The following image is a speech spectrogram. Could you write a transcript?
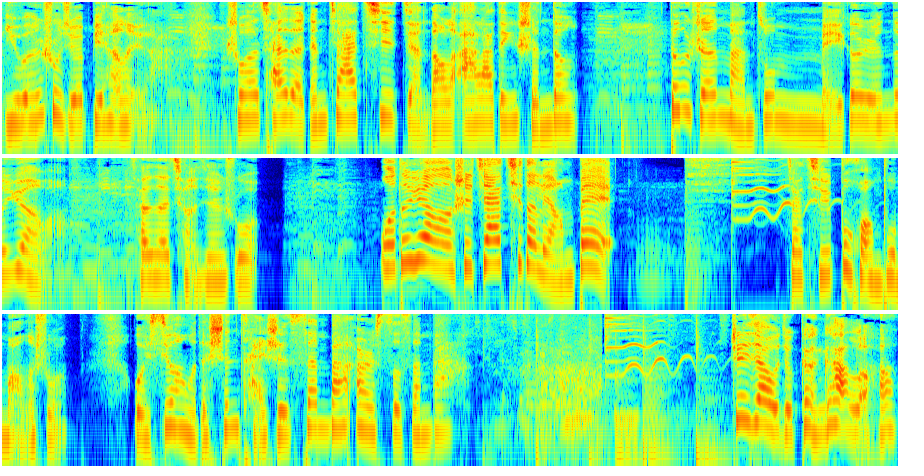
语文、数学编了一个，说彩彩跟佳期捡到了阿拉丁神灯，灯神满足每一个人的愿望。彩彩抢先说：“我的愿望是佳期的两倍。”佳期不慌不忙地说：“我希望我的身材是三八二四三八。”这下我就尴尬了哈，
